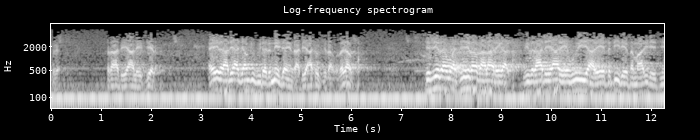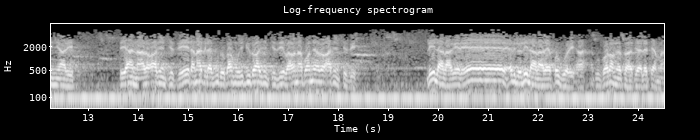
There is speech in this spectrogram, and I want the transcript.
ဆိုတဲ့သရတရားလေးပြည့်လာအဲဒီသရတရားအကြောင်းပြုပြီးတော့ဒီနေ့ကျရင်ဒါတရားအထုတ်ဖြစ်တာကိုဒါကြောင့်ရှိရှိသောဘဝရှိရှိသောကာလတွေကဒီသရတရားတွေဝိရိယတွေတတိတွေသမာဓိတွေပညာတွေတရားနာတော့အပြင်ဖြစ်စေဒါနတိလကုသိုလ်ကောင်းမှုတွေပြုသောအပြင်ဖြစ်စေဘာဝနာပေါ်များသောအပြင်ဖြစ်စေလေးလာလာခဲ့တယ်တဲ့အဲဒီလိုလေးလာလာတဲ့ပုဂ္ဂိုလ်တွေဟာအခုဘောတော်မြတ်စွာဘုရားလက်ထက်မှာ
